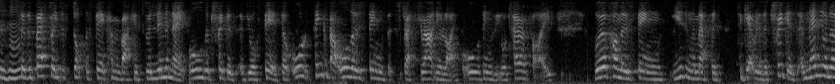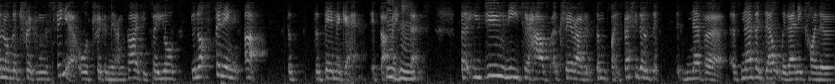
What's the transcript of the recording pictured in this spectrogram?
Mm-hmm. So the best way to stop the fear coming back is to eliminate all the triggers of your fear. So all think about all those things that stress you out in your life, or all the things that you're terrified. Work on those things using the method to get rid of the triggers and then you're no longer triggering the fear or triggering the anxiety so you're you're not filling up the the bin again if that mm-hmm. makes sense but you do need to have a clear out at some point especially those that never have never dealt with any kind of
